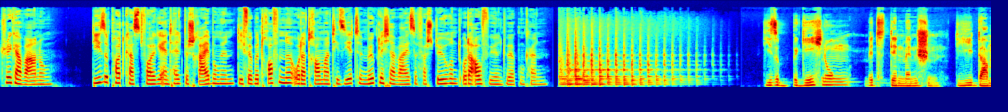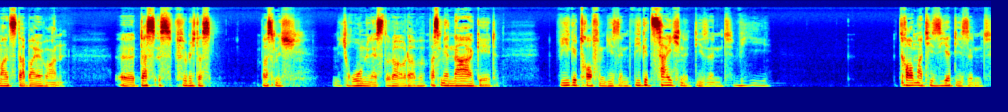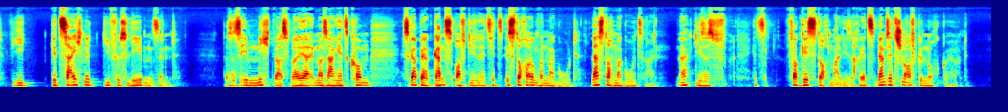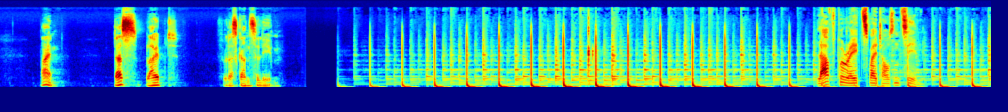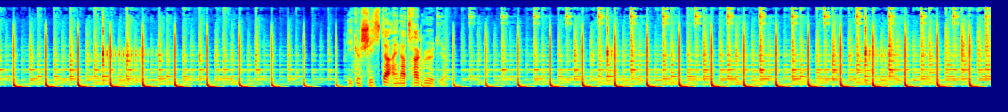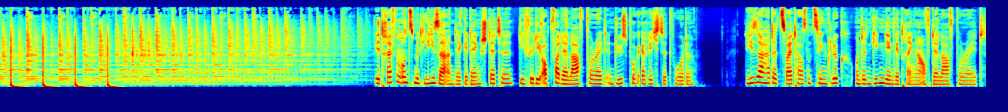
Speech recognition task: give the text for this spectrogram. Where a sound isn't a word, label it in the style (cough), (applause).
Triggerwarnung. Diese Podcast-Folge enthält Beschreibungen, die für Betroffene oder Traumatisierte möglicherweise verstörend oder aufwühlend wirken können. Diese Begegnung mit den Menschen, die damals dabei waren, äh, das ist für mich das, was mich nicht ruhen lässt oder, oder was mir nahe geht. Wie getroffen die sind, wie gezeichnet die sind, wie traumatisiert die sind, wie gezeichnet die fürs Leben sind. Das ist eben nicht was, weil ja immer sagen, jetzt komm, es gab ja ganz oft diese, jetzt, jetzt ist doch irgendwann mal gut. Lass doch mal gut sein. Ne? Dieses, jetzt vergiss doch mal die Sache. Jetzt, wir haben es jetzt schon oft genug gehört. Nein, das bleibt für das ganze Leben. Love Parade 2010 Die Geschichte einer Tragödie. Wir treffen uns mit Lisa an der Gedenkstätte, die für die Opfer der Love Parade in Duisburg errichtet wurde. Lisa hatte 2010 Glück und entging dem Gedränge auf der Love Parade.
